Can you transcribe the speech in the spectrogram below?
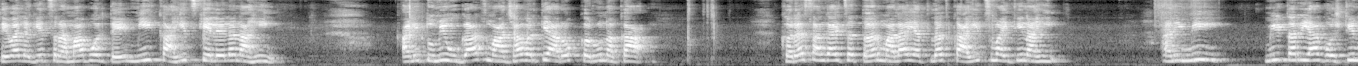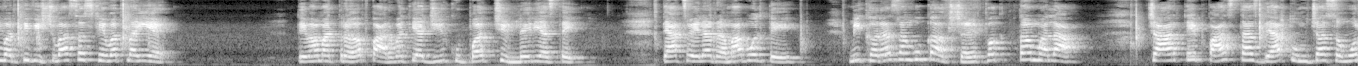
तेव्हा लगेच रमा बोलते मी काहीच केलेलं नाही. आणि तुम्ही उगाच माझ्यावरती आरोप करू नका. खरं सांगायचं तर मला यातलं काहीच माहिती नाही. आणि मी मी तर या गोष्टींवरती विश्वासच ठेवत नाही आहे तेव्हा मात्र पार्वती आजी खूपच चिडलेली असते. त्याच वेळेला रमा बोलते मी खरं सांगू का अक्षय? फक्त मला चार ते पाच तास द्या तुमच्यासमोर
